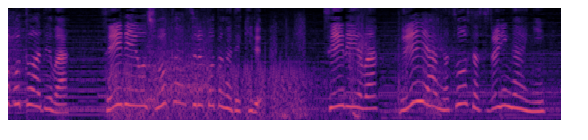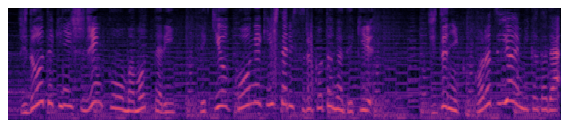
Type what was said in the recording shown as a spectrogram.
ー・オブ・トアでは精霊を召喚することができる。精霊はプレイヤーが操作する以外に自動的に主人公を守ったり敵を攻撃したりすることができる。実に心強い味方だ。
